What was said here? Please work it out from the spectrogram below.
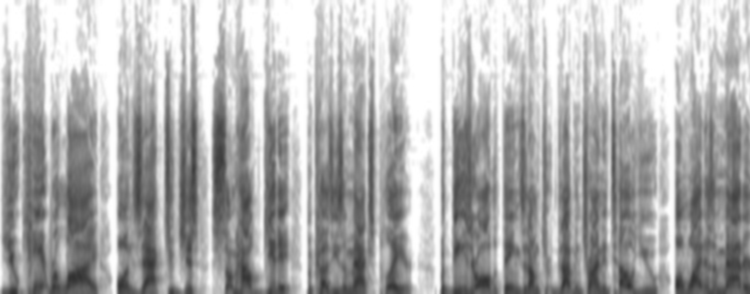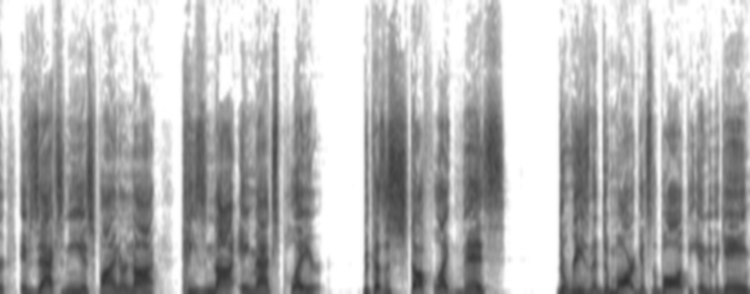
You can't rely on Zach to just somehow get it because he's a max player. But these are all the things that I'm that I've been trying to tell you on why it doesn't matter if Zach's knee is fine or not. He's not a max player because of stuff like this. The reason that DeMar gets the ball at the end of the game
